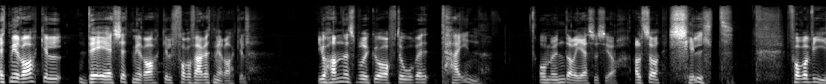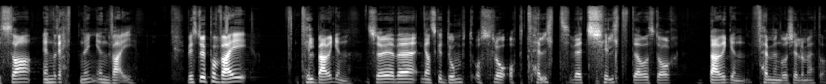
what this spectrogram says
Et mirakel det er ikke et mirakel for å være et mirakel. Johannes bruker ofte ordet 'tegn' om under Jesus gjør, altså skilt, for å vise en retning, en vei. Hvis du er på vei til Bergen, så er det ganske dumt å slå opp telt ved et skilt der det står 'Bergen 500 km'.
